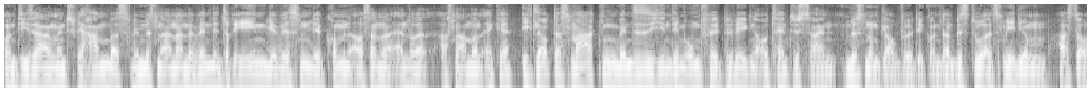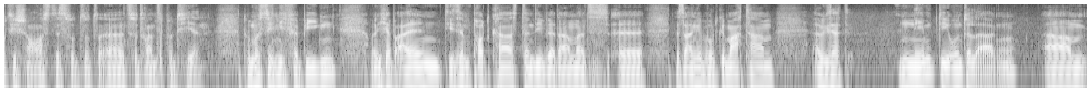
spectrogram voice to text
und die sagen, Mensch, wir haben was, wir müssen an einer Wende drehen, wir wissen, wir kommen aus einer anderen, aus einer anderen Ecke. Ich glaube, dass Marken, wenn sie sich in dem Umfeld bewegen, authentisch sein müssen und glaubwürdig. Und dann bist du als Medium, hast du auch die Chance, das so zu, äh, zu transportieren. Du musst dich nicht verbiegen. Und ich habe allen diesen Podcastern, die wir damals äh, das Angebot gemacht haben, habe gesagt, nehmt die Unterlagen, ähm,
